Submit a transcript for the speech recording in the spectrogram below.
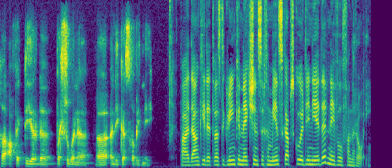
geaffekteerde persone uh, in die kusgebied nie. Baie dankie dit was die Green Connection se gemeenskapskoördineerder Neville van Rooi.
